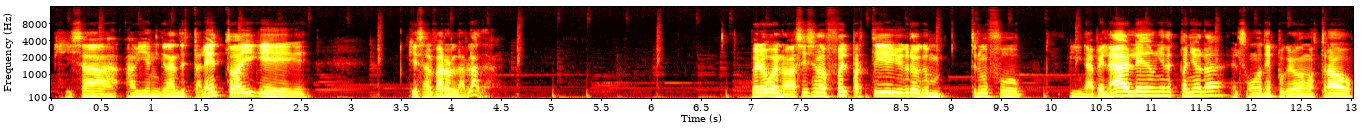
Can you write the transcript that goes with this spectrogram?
quizás habían grandes talentos ahí que, que salvaron la plata. Pero bueno, así se nos fue el partido. Yo creo que un triunfo inapelable de Unión Española. El segundo tiempo que lo ha mostrado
